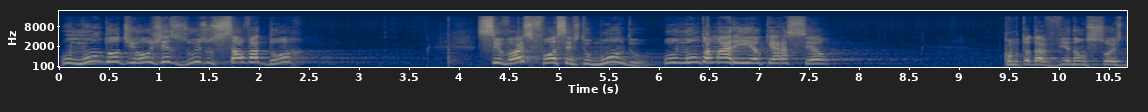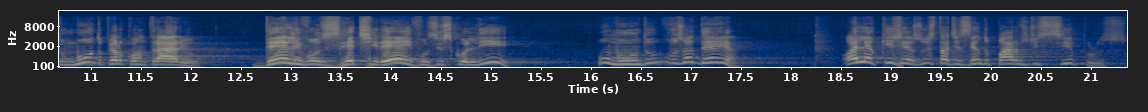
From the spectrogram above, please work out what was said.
O mundo odiou Jesus, o Salvador. Se vós fosseis do mundo, o mundo amaria o que era seu. Como todavia não sois do mundo, pelo contrário, dele vos retirei, vos escolhi, o mundo vos odeia. Olha o que Jesus está dizendo para os discípulos.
